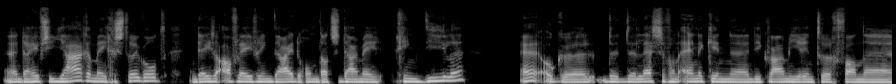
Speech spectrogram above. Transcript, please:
Eh, daar heeft ze jaren mee gestruggeld. En deze aflevering draaide erom dat ze daarmee ging dealen. Hè, ook eh, de, de lessen van Anakin, eh, die kwamen hierin terug van... eh,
